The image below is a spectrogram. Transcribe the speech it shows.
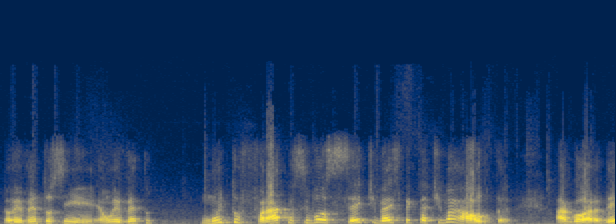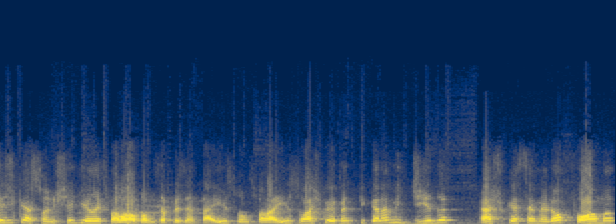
É um evento assim, é um evento muito fraco se você tiver expectativa alta. Agora, desde que a Sony chegue antes, fala, ó, vamos apresentar isso, vamos falar isso, eu acho que o evento fica na medida, acho que essa é a melhor forma,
